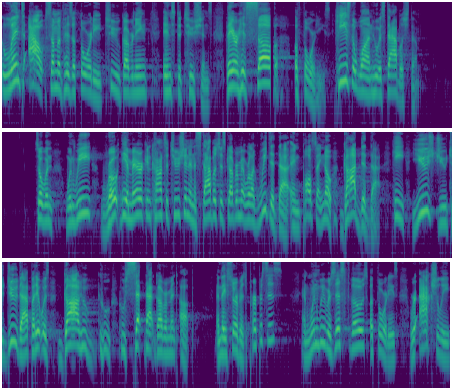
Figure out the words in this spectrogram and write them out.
lent out some of his authority to governing institutions. They are his sub authorities. He's the one who established them. So when, when we wrote the American Constitution and established this government, we're like, we did that. And Paul's saying, no, God did that. He used you to do that, but it was God who, who, who set that government up. And they serve his purposes. And when we resist those authorities, we're actually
